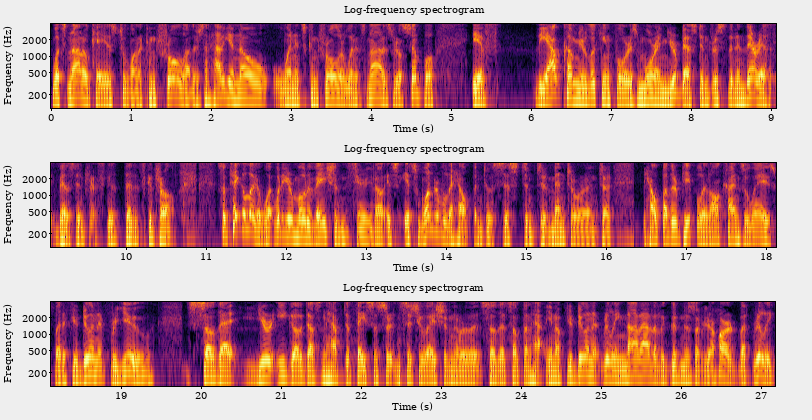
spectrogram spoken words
What's not okay is to want to control others. And how do you know when it's control or when it's not? It's real simple. If the outcome you're looking for is more in your best interest than in their best interest, that it's control. So take a look at what, what are your motivations here? You know, it's, it's wonderful to help and to assist and to mentor and to help other people in all kinds of ways. But if you're doing it for you so that your ego doesn't have to face a certain situation or that, so that something happens, you know, if you're doing it really not out of the goodness of your heart, but really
